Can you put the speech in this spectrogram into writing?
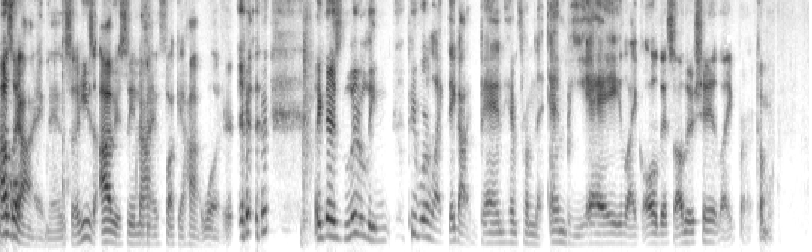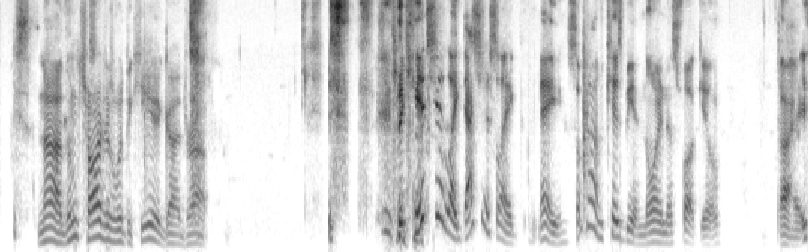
I was like, all right, man. So he's obviously not in fucking hot water. like, there's literally people are like, they gotta ban him from the NBA, like all this other shit. Like, bro, come on. nah, them charges with the kid got dropped. the kid shit, like that's just like, hey, sometimes kids be annoying as fuck, yo. All right.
